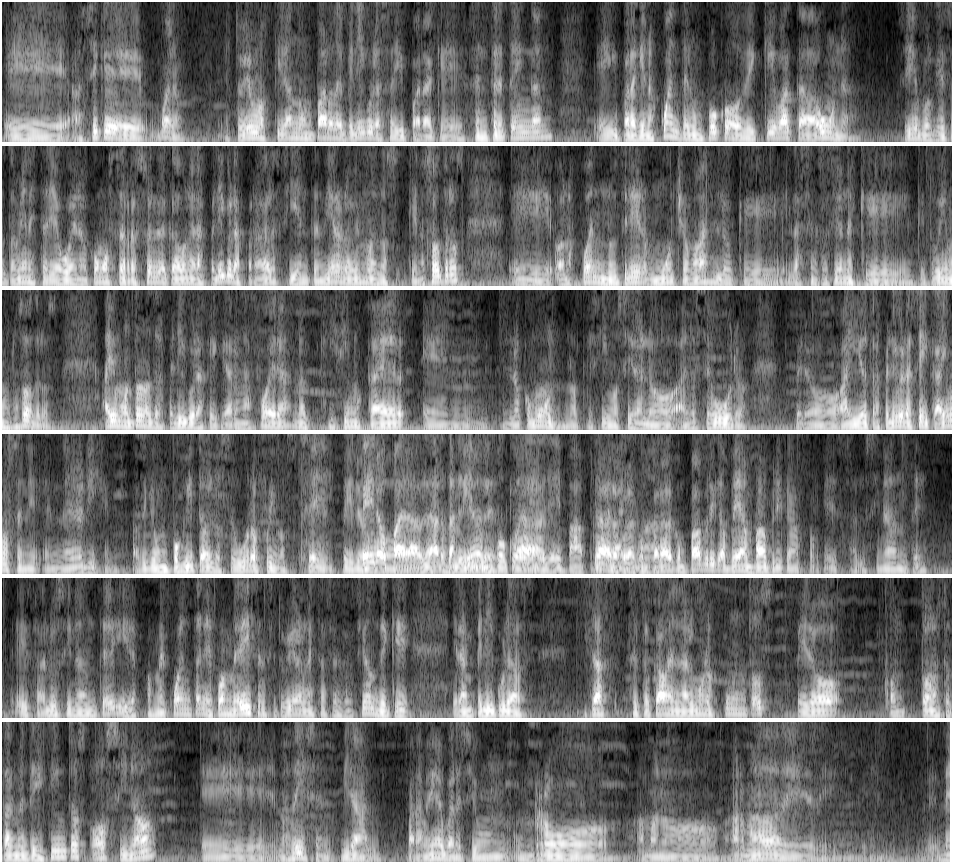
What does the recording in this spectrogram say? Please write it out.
Eh, así que, bueno, estuvimos tirando un par de películas ahí para que se entretengan eh, y para que nos cuenten un poco de qué va cada una. ¿Sí? Porque eso también estaría bueno, cómo se resuelve cada una de las películas para ver si entendieron lo mismo de nos- que nosotros eh, o nos pueden nutrir mucho más lo que las sensaciones que, que tuvimos nosotros. Hay un montón de otras películas que quedaron afuera, no quisimos caer en, lo común, no quisimos ir a lo, a lo seguro, pero hay otras películas, sí, caímos en, en el origen, así que un poquito a lo seguro fuimos. Sí. Pero, Pero, para hablar también un poco claro, de, de Paprika Claro, para comparar con Páprica, vean Páprica, porque es alucinante, es alucinante, y después me cuentan, y después me dicen si tuvieron esta sensación de que eran películas, quizás se tocaban en algunos puntos, pero con tonos totalmente distintos, o si no, eh, nos dicen, mirá, para mí me pareció un, robo a mano armada de,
